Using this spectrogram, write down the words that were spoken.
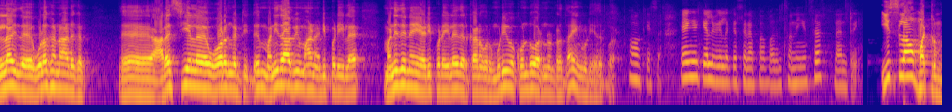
எல்லாம் இந்த உலக நாடுகள் அரசியலை ஓரங்கட்டிட்டு மனிதாபிமான அடிப்படையில் மனிதநேய அடிப்படையில் இதற்கான ஒரு முடிவை கொண்டு வரணுன்றது தான் எங்களுடைய எதிர்பார்ப்பு ஓகே சார். எங்கள் கேள்விகளுக்கு சிறப்பாக பதில் சொன்னீங்க சார். நன்றி. இஸ்லாம் மற்றும்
